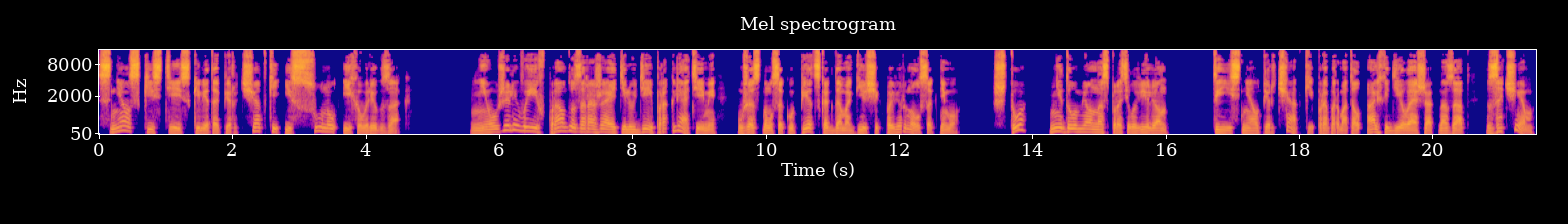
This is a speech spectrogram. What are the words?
снял с кистей скелета перчатки и сунул их в рюкзак. «Неужели вы и вправду заражаете людей проклятиями?» – ужаснулся купец, когда могильщик повернулся к нему. «Что?» – недоуменно спросил Виллион. «Ты снял перчатки», – пробормотал Альх, делая шаг назад. «Зачем?»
